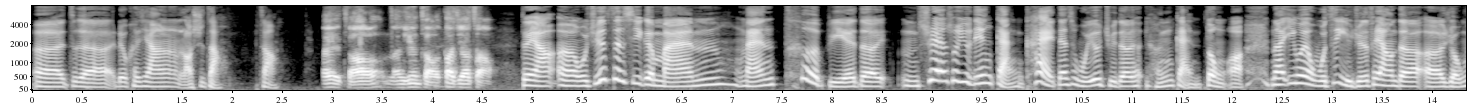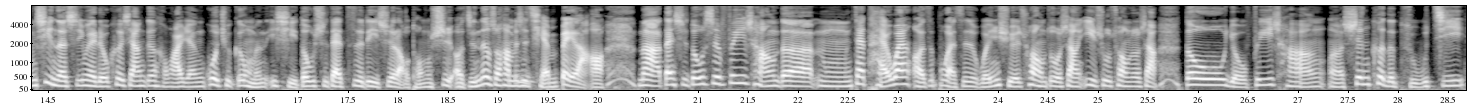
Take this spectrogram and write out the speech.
呃这个刘克湘老师早早，哎早蓝轩早大家早。对啊，呃，我觉得这是一个蛮蛮特别的，嗯，虽然说有点感慨，但是我又觉得很感动啊。那因为我自己也觉得非常的呃荣幸呢，是因为刘克湘跟何华仁过去跟我们一起都是在自立是老同事哦，只那时候他们是前辈了啊。那但是都是非常的嗯，在台湾啊，这不管是文学创作上、艺术创作上都有非常呃深刻的足迹。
